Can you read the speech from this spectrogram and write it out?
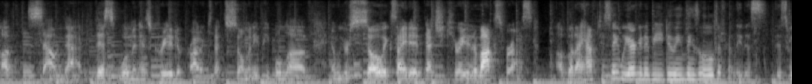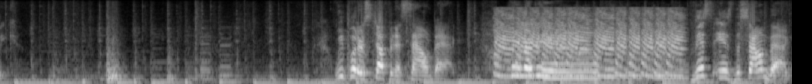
of Soundbag. This woman has created a product that so many people love, and we are so excited that she curated a box for us. Uh, but I have to say we are gonna be doing things a little differently this, this week. We put her stuff in a sound bag. this is the sound bag.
